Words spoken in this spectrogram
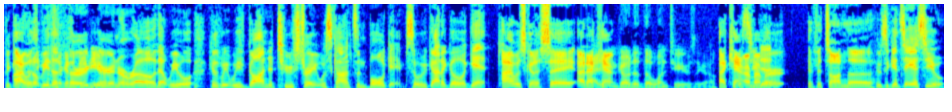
because I was- it'll be the they're gonna be third year in a row that we will because we we've gone to two straight Wisconsin bowl games, so we've got to go again. I was going to say, and I, I can't, didn't go to the one two years ago. I can't Yes, you remember did. if it's on the. It was against ASU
